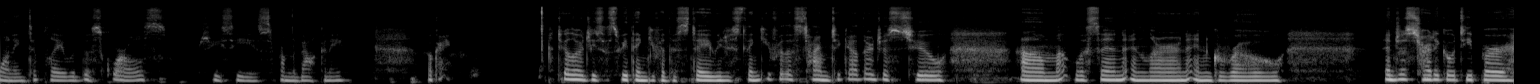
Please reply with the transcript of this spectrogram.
wanting to play with the squirrels she sees from the balcony. Okay. Dear Lord Jesus, we thank you for this day. We just thank you for this time together just to um, listen and learn and grow and just try to go deeper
